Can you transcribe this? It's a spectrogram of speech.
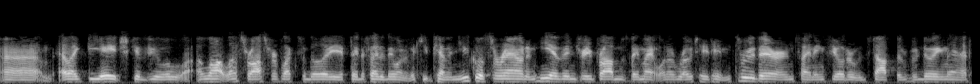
um, like DH gives you a, a lot less roster flexibility. If they decided they wanted to keep Kevin Youkilis around and he has injury problems, they might want to rotate him through there, and signing Fielder would stop them from doing that.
